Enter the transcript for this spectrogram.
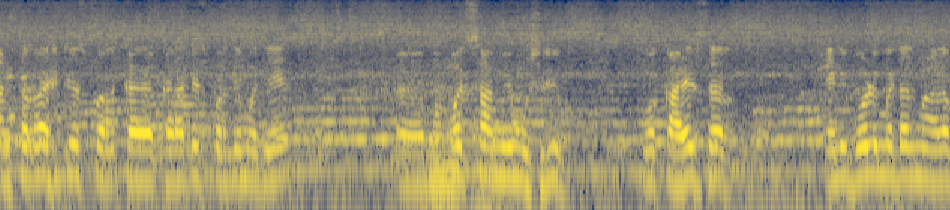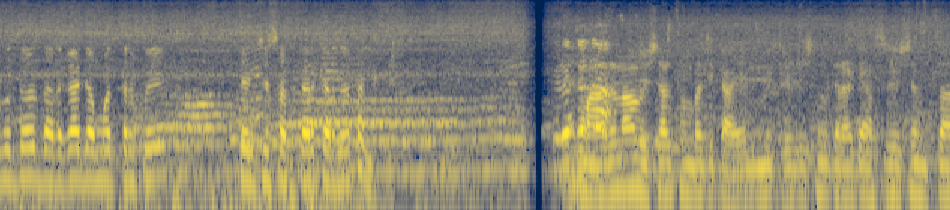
आंतरराष्ट्रीय स्पर्ध कराटे स्पर्धेमध्ये मोहम्मद सामी मुश्रीफ व काळे सर यांनी गोल्ड मेडल मिळाल्याबद्दल दर्गा जमाततर्फे त्यांचे सत्कार करण्यात आले. माझं नाव विशाल संभाजी काळेल मी ट्रेडिशनल कराटे असोसिएशनचा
